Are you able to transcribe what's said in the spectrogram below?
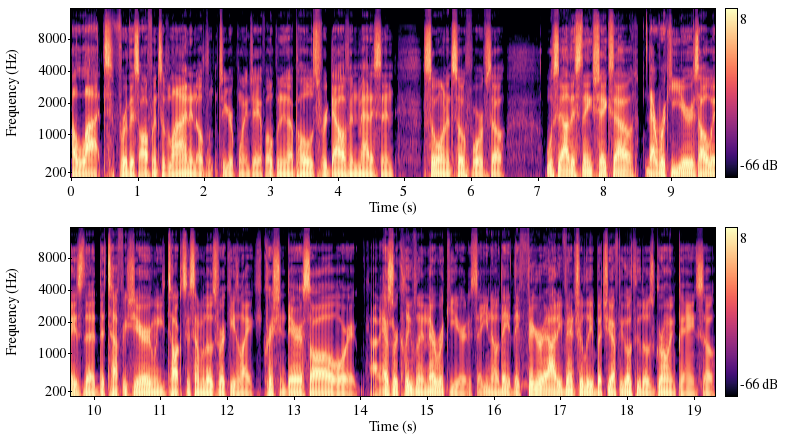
a lot for this offensive line and open to your point, of opening up holes for Dalvin Mattison, so on and so forth. So we'll see how this thing shakes out. That rookie year is always the the toughest year when you talk to some of those rookies like Christian Darrisaw or uh, Ezra Cleveland in their rookie year to say, you know, they they figure it out eventually, but you have to go through those growing pains. So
